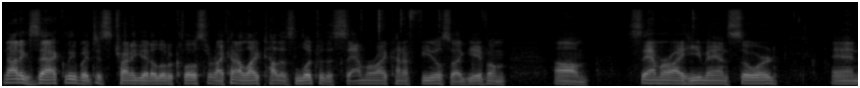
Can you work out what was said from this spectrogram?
Not exactly, but just trying to get a little closer. And I kind of liked how this looked with a samurai kind of feel, so I gave him um, samurai He-Man sword. And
